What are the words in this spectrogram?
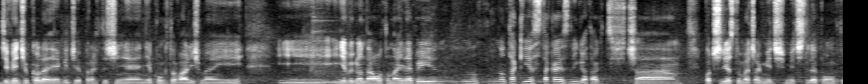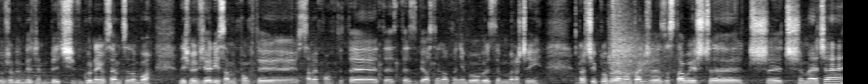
9 kolejek, gdzie praktycznie nie punktowaliśmy i, i, i nie wyglądało to najlepiej. No, no taki jest, taka jest liga, tak, trzeba po 30 meczach mieć, mieć tyle punktów, żeby być, być w górnej ósemce, no bo gdybyśmy wzięli same punkty, same punkty te, te, te z wiosny, no to nie byłoby z tym raczej, raczej problemu, także zostały jeszcze 3, 3 mecze.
